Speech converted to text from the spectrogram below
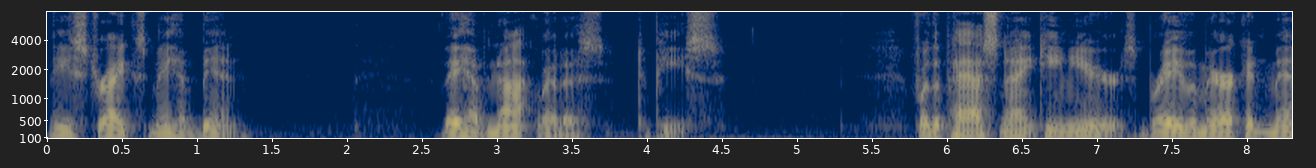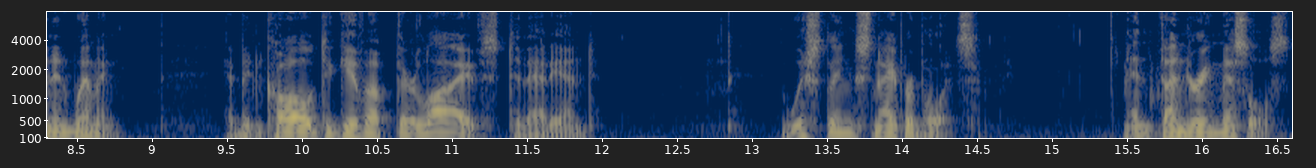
these strikes may have been, they have not led us to peace. For the past 19 years, brave American men and women have been called to give up their lives to that end. Whistling sniper bullets and thundering missiles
